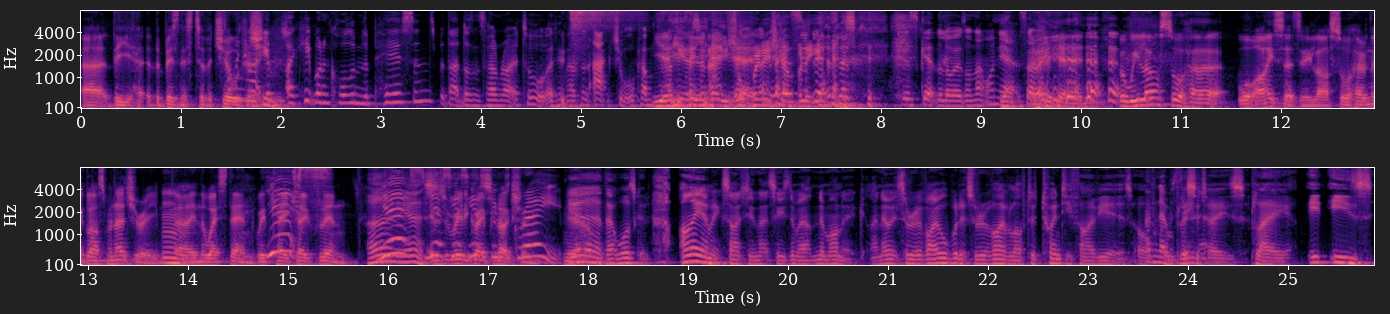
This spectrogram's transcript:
uh, the the business to the children. like the- was- I keep wanting to call them the Pearsons, but that doesn't sound right at all. I think that's an actual company. Yeah, I think that's an yeah, actual yeah. British Let's- company. let's- let's just get the lawyers on that one. Yeah, sorry. yeah, but we last saw her. Well, I certainly last saw her in the Glass Menagerie uh, in the West End with Yes. Kate O'Flynn. Oh, yes, yes. It was a really yes, great yes, she was production. great. Yeah. Yeah. that was good. I am excited in that season about Mnemonic. I know it's a revival, but it's a revival after 25 years of I've never seen it. Complicité's play. It is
